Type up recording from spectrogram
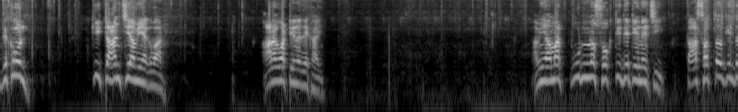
দেখুন, কি টানছি আমি একবার। আর একবার টেনে দেখাই। আমি আমার পূর্ণ শক্তি দিয়ে টেনেছি, তা সত্ত্বেও কিন্তু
